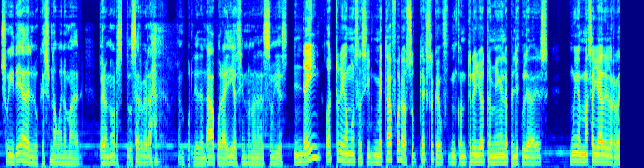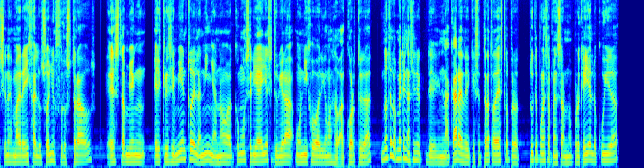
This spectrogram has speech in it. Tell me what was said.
su idea de lo que es una buena madre. Pero no ser verdad, porque andaba por ahí haciendo una de las suyas. De ahí, otro, digamos así, metáfora o subtexto que encontré yo también en la película es muy más allá de las relaciones madre-hija, los sueños frustrados, es también el crecimiento de la niña, ¿no? ¿Cómo sería ella si tuviera un hijo, digamos, a corta edad? No te lo meten así de, en la cara de que se trata de esto, pero tú te pones a pensar, ¿no? Porque ella lo cuida,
